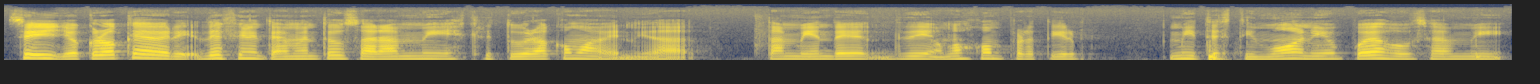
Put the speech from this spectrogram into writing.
Sí, yo creo que debería definitivamente usar a mi escritura como avenida también de, de, digamos, compartir mi testimonio, pues, o sea, mi,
